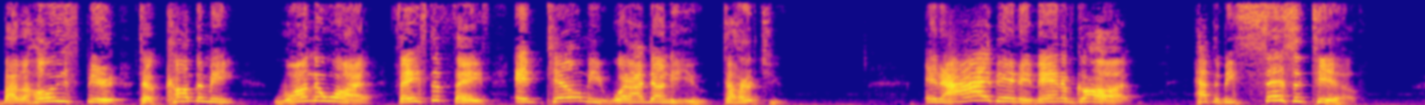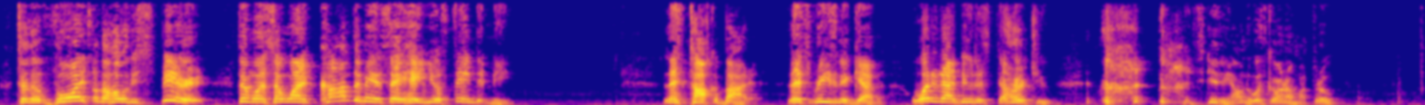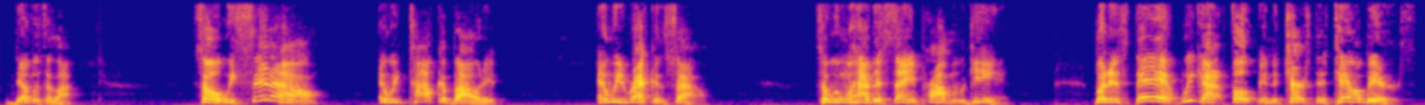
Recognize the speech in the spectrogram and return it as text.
by the Holy Spirit to come to me one to one, face to face, and tell me what I've done to you to hurt you. And I, being a man of God, have to be sensitive to the voice of the Holy Spirit that when someone come to me and say, hey, you offended me. Let's talk about it. Let's reason together. What did I do to, to hurt you? Excuse me, I don't know what's going on in my throat. Devil's a lie. So we sit down and we talk about it and we reconcile. So we won't have the same problem again. But instead, we got folk in the church that talebearers.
